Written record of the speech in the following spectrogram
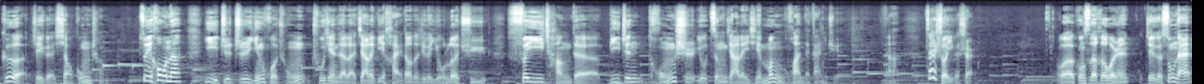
个这个小工程。最后呢，一只只萤火虫出现在了加勒比海盗的这个游乐区域，非常的逼真，同时又增加了一些梦幻的感觉。啊，再说一个事儿，我公司的合伙人这个松南，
